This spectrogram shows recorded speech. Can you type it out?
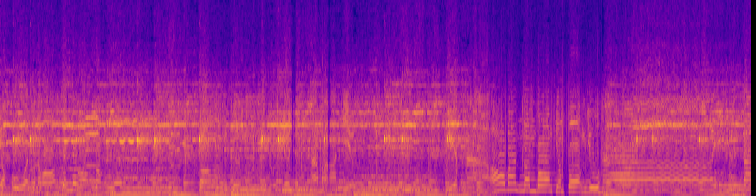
ចំពោះនួនអងចិនមកសងញឹមសងញឹមញញឹមថាបានជាគូវាសនាអបាន ដំបងខ្ញុំពងយូរហើយតើ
